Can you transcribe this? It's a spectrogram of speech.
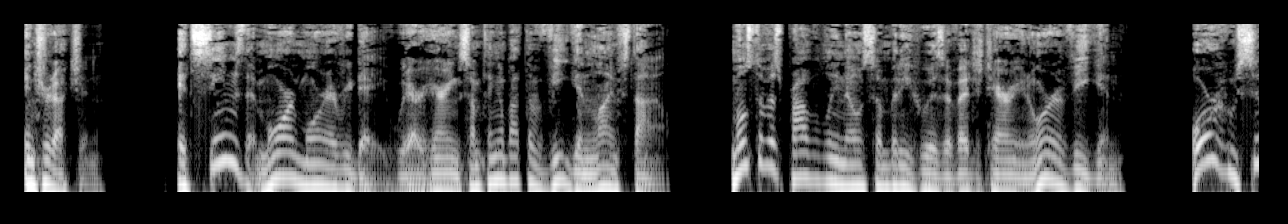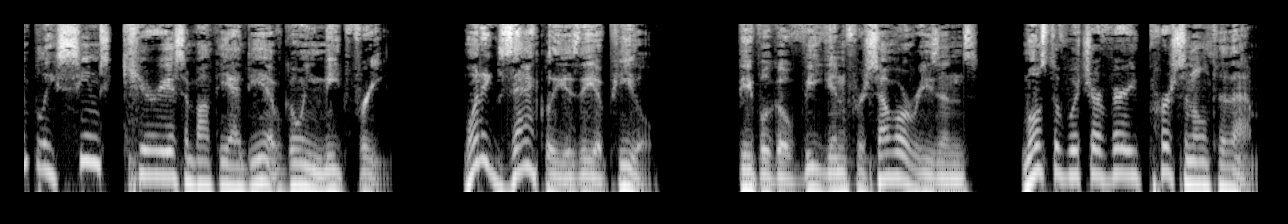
Introduction. It seems that more and more every day we are hearing something about the vegan lifestyle. Most of us probably know somebody who is a vegetarian or a vegan, or who simply seems curious about the idea of going meat-free. What exactly is the appeal? People go vegan for several reasons, most of which are very personal to them.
